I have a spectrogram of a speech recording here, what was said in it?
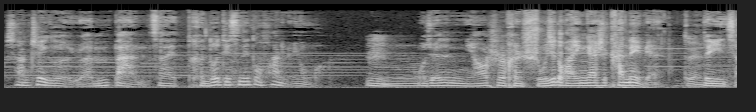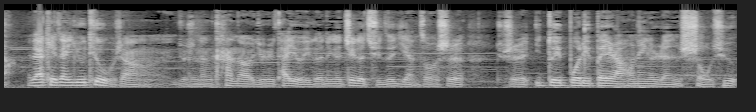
像这个原版在很多迪士尼动画里面用过。嗯，我觉得你要是很熟悉的话，应该是看那边对的印象。大家可以在 YouTube 上就是能看到，就是它有一个那个这个曲子演奏是就是一堆玻璃杯，然后那个人手去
